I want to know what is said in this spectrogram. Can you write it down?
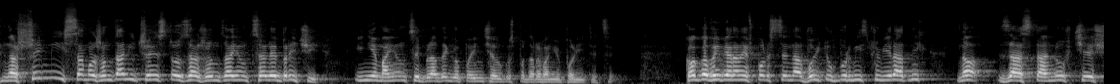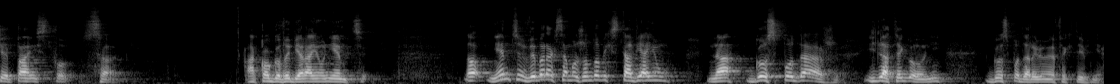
naszymi samorządami często zarządzają celebryci i nie mający bladego pojęcia o gospodarowaniu politycy. Kogo wybieramy w Polsce na wójtów, burmistrzów i radnych? No, zastanówcie się Państwo sami. A kogo wybierają Niemcy? No, Niemcy w wyborach samorządowych stawiają na gospodarzy i dlatego oni gospodarują efektywnie.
